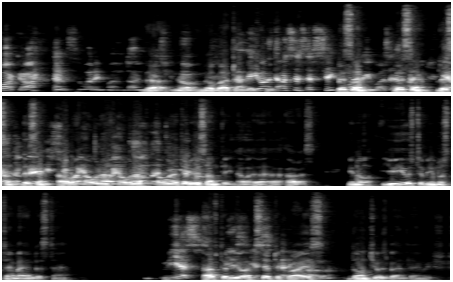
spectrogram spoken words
fuck. Huh? Sorry, my language. No, you no, know? no bad language. That's just a sick one. Listen, was a- listen, listen, listen. I want, I want, I want, I want to tell you know? something, uh, uh, Aras. You know, you used to be Muslim. I understand. Yes. After yes, you yes, accept very Christ, don't use bad language.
